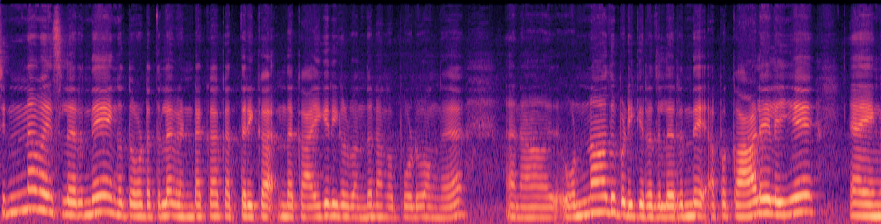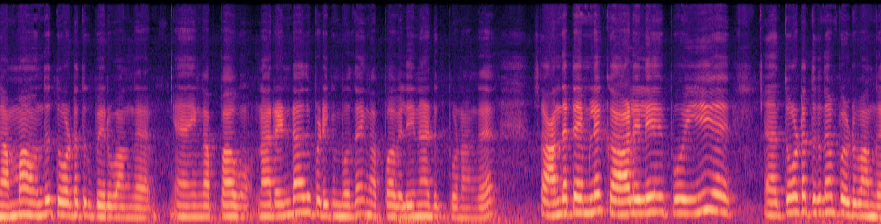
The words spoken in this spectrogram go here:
சின்ன வயசுலேருந்தே எங்கள் தோட்டத்தில் வெண்டைக்காய் கத்திரிக்காய் இந்த காய்கறிகள் வந்து நாங்கள் போடுவோங்க. நான் ஒன்றாவது படிக்கிறதுலேருந்தே அப்போ காலையிலேயே எங்கள் அம்மா வந்து தோட்டத்துக்கு போயிடுவாங்க எங்கள் அப்பாவும். நான் ரெண்டாவது படிக்கும்போது தான் எங்கள் அப்பா வெளிநாட்டுக்கு போனாங்க. ஸோ அந்த டைமில் காலையிலே போய் தோட்டத்துக்கு தான் போயிடுவாங்க.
